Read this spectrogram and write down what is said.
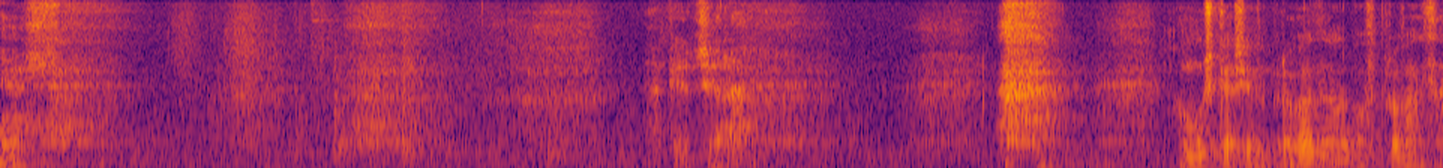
Jest. Ja. Mamuśka się wyprowadza albo wprowadza.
